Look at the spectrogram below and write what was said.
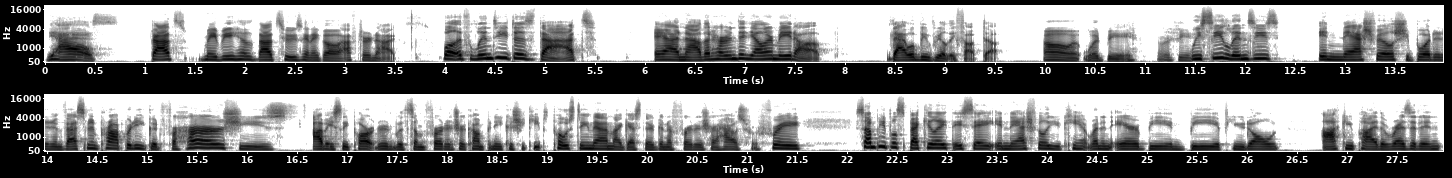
Yes. That's maybe he'll, that's who he's gonna go after next. Well, if Lindsay does that, and now that her and Danielle are made up, that would be really fucked up. Oh, it would be. It would be. We see Lindsay's in Nashville. She bought an investment property. Good for her. She's obviously partnered with some furniture company because she keeps posting them. I guess they're going to furnish her house for free. Some people speculate. They say in Nashville, you can't run an Airbnb if you don't occupy the resident.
